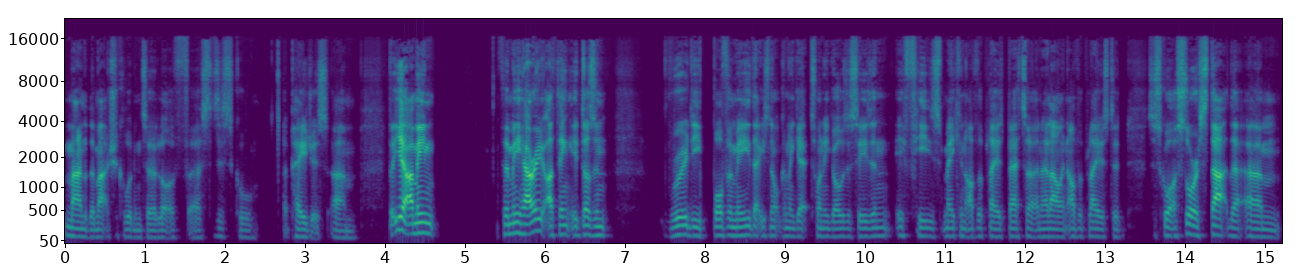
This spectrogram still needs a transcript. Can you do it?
man of the match according to a lot of uh, statistical uh, pages. Um, but yeah, I mean, for me, Harry, I think it doesn't really bother me that he's not going to get 20 goals a season if he's making other players better and allowing other players to to score. I saw a stat that um,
